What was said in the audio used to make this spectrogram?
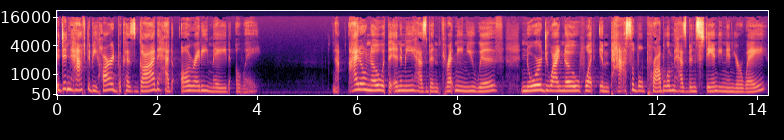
It didn't have to be hard because God had already made a way. Now, I don't know what the enemy has been threatening you with, nor do I know what impassable problem has been standing in your way,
